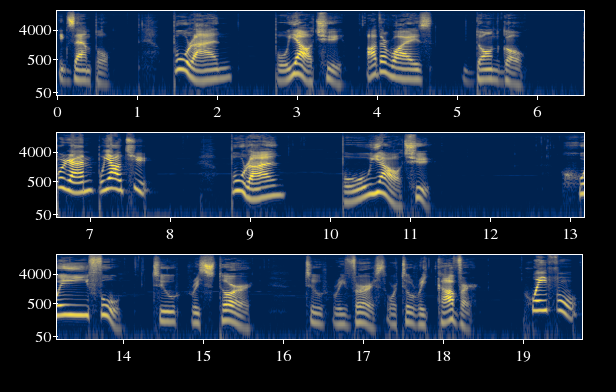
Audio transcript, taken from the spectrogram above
Example，不然不要去，otherwise don't go。不然不要去。不然不要去。恢复 to restore, to reverse or to recover. 恢复，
